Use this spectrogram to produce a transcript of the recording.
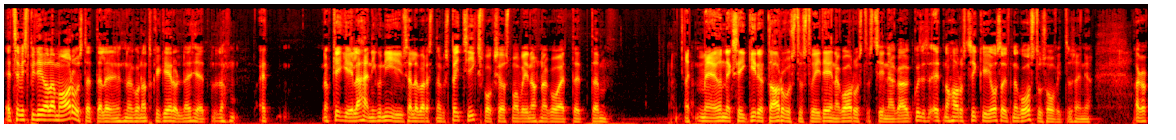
et see vist pidi olema arvustajatele nüüd nagu natuke keeruline asi, et noh, et noh, keegi ei lähe niikuinii sellepärast nagu spetsi Xbox'i ostma või noh, nagu et, et et me õnneks ei kirjuta arvustust või ei tee nagu arvustust siin, aga kuidas, et noh, arvustus ikkagi osaliselt nagu ostusoovitus, on ju. aga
